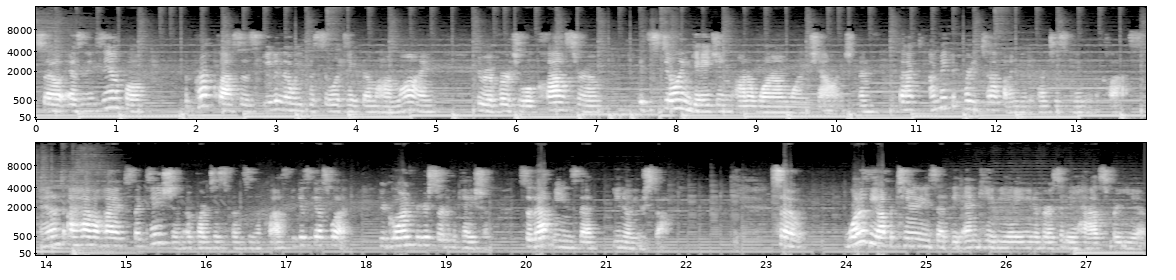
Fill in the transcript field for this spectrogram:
So, as an example, the prep classes, even though we facilitate them online through a virtual classroom, it's still engaging on a one-on-one -on -one challenge. And fact, I make it pretty tough on you to participate in the class. And I have a high expectation of participants in the class because guess what? You're going for your certification. So that means that you know your stuff. So one of the opportunities that the NKBA University has for you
